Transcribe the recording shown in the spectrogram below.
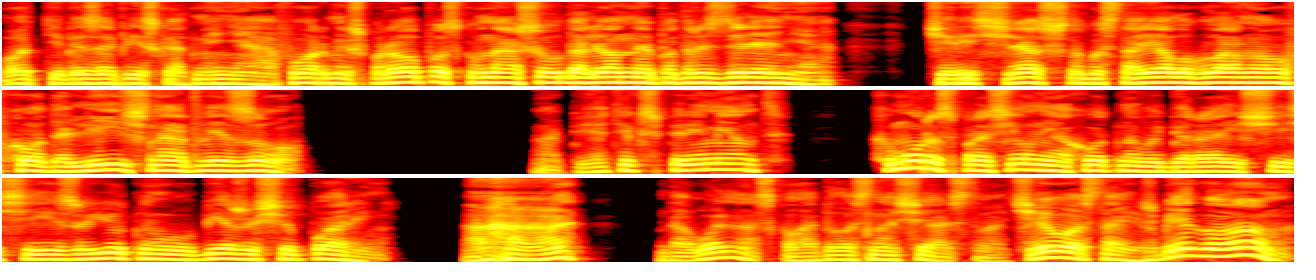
Вот тебе записка от меня. Оформишь пропуск в наше удаленное подразделение. Через час, чтобы стоял у главного входа, лично отвезу». «Опять эксперимент?» — хмуро спросил неохотно выбирающийся из уютного убежища парень. «Ага», — довольно осклабилось начальство. «Чего стоишь? Бегом!»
